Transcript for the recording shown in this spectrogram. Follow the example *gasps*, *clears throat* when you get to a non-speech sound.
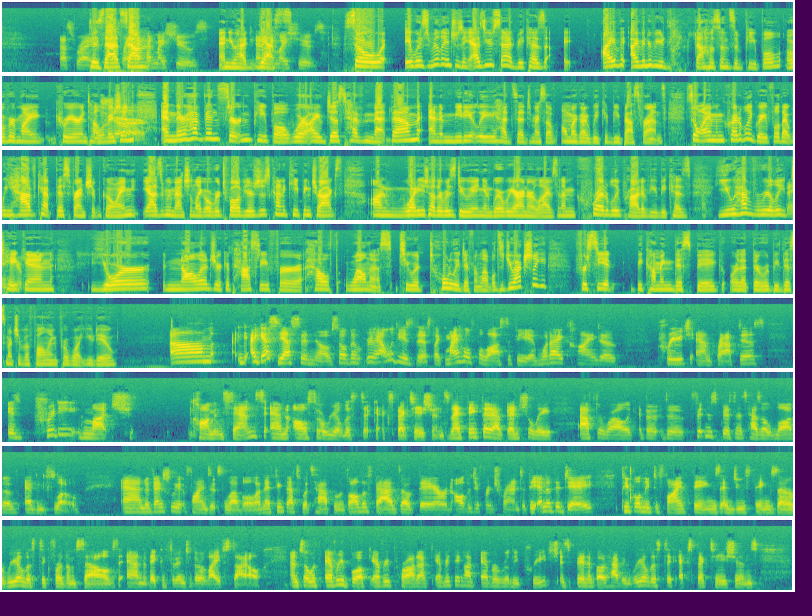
That's right. Does that That's sound? Right. I had my shoes. And you had and yes, I had my shoes. So it was really interesting, as you said, because eh, I've I've interviewed like thousands of people over my career in television, sure. and there have been certain people where I just have met them and immediately had said to myself, "Oh my god, we could be best friends." So I'm incredibly grateful that we have kept this friendship going. As we mentioned, like over 12 years, just kind of keeping tracks on what each other was doing and where we are in our lives. And I'm incredibly proud of you because you have really Thank taken. You your knowledge, your capacity for health, wellness to a totally different level. Did you actually foresee it becoming this big or that there would be this much of a following for what you do? Um, I guess yes and no. So the reality is this like my whole philosophy and what I kind of preach and practice is pretty much common sense and also realistic expectations. And I think that eventually, after a while, like the, the fitness business has a lot of ebb and flow and eventually it finds its level. And I think that's what's happened with all the fads out there and all the different trends. At the end of the day, people need to find things and do things that are realistic for themselves and that they can fit into their lifestyle. And so, with every book, every product, everything I've ever really preached, it's been about having realistic expectations.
